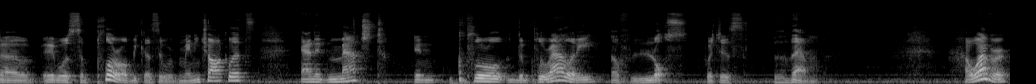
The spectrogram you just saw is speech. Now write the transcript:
uh, it was a plural because there were many chocolates, and it matched in plural the plurality of los, which is them. However,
